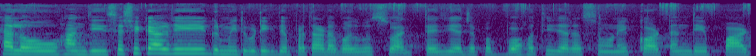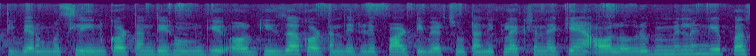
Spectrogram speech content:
ਹੈਲੋ ਹਾਂਜੀ, ਸਤਿ ਸ਼੍ਰੀ ਅਕਾਲ ਜੀ। ਗੁਰਮੀਤ ਬੁਟੀਕ ਦੇ ਉੱਪਰ ਤੁਹਾਡਾ ਬਹੁਤ ਬਹੁਤ ਸਵਾਗਤ ਹੈ ਜੀ। ਅੱਜ ਆਪਾਂ ਬਹੁਤ ਹੀ ਜ਼ਿਆਦਾ ਸੋਹਣੇ ਕਾਟਨ ਦੇ ਪਾਰਟੀ ਵੇਅਰ ਮਸਲੀਨ ਕਾਟਨ ਦੇ ਹੋਣਗੇ ਔਰ ਗੀਜ਼ਾ ਕਾਟਨ ਦੇ ਜਿਹੜੇ ਪਾਰਟੀ ਵੇਅਰ ਸੂਟਾਂ ਦੀ ਕਲੈਕਸ਼ਨ ਲੈ ਕੇ ਆਏ ਆਲ ਓਵਰ ਵੀ ਮਿਲਣਗੇ ਪਲੱਸ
